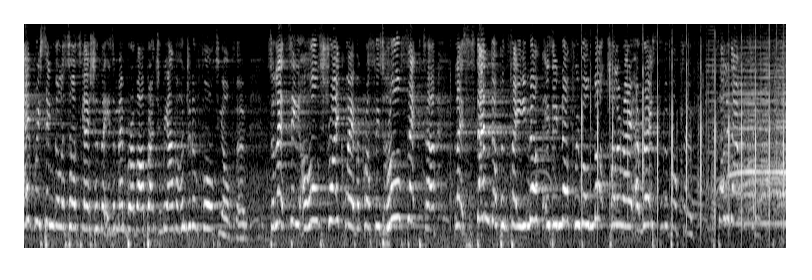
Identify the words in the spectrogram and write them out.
every single association that is a member of our branch, and we have 140 of them. So let's see a whole strike wave across this whole sector. Let's stand up and say enough is enough. We will not tolerate a race to the bottom. Solidarity.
